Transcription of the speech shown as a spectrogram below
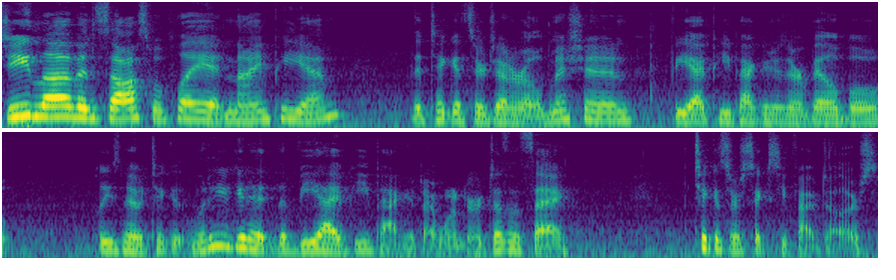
G Love and Sauce will play at 9 p.m. The tickets are general admission. VIP packages are available. Please note ticket. What do you get at the VIP package? I wonder. It doesn't say. Tickets are sixty-five dollars.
